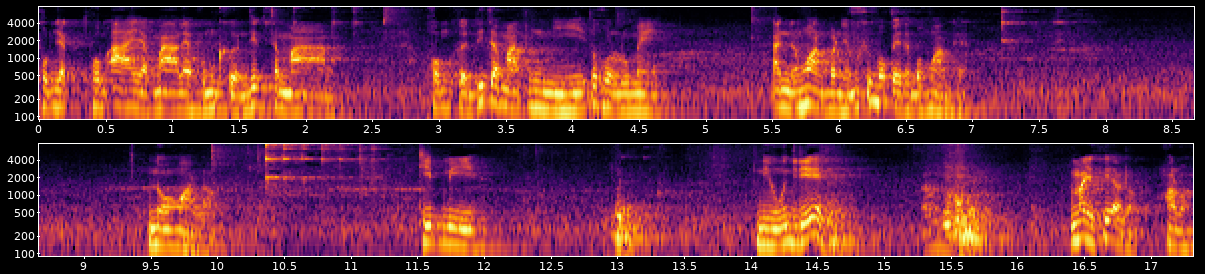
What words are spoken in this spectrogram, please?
ผมอยากผมอายอยากมาเลยผมเขินที่จะมานะผมเขินที่จะมาตรงนี้ ทุกคนรู้ไหมอันนี้หอนวันนี้มันคือโบเป็นแต่บหอนแท้โนหอนแล้วกิฟมีนิวดีดิเอาไม่เที่ยวหรอกหอนปะ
